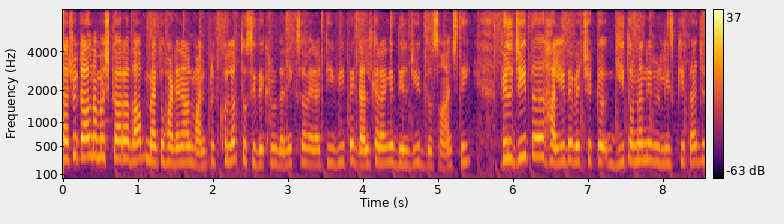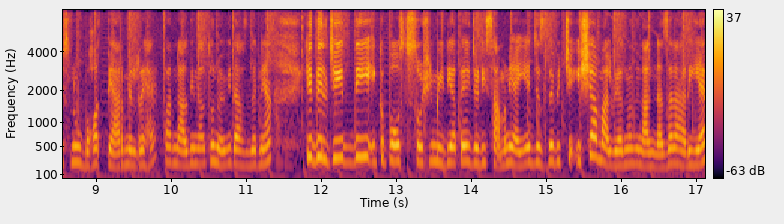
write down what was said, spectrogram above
ਸਤਿ ਸ਼੍ਰੀ ਅਕਾਲ, ਨਮਸਕਾਰ, ਆਦਾਬ। ਮੈਂ ਤੁਹਾਡੇ ਨਾਲ ਮਨਪ੍ਰੀਤ ਖੁੱਲਰ। ਤੁਸੀਂ ਦੇਖ ਰਹੇ ਹੋ ਦੈਨਿਕ ਸਵੇਰਾ ਟੀਵੀ ਤੇ ਗੱਲ ਕਰਾਂਗੇ ਦਿਲਜੀਤ ਦੋਸਾਂਝ ਦੀ। ਦਿਲਜੀਤ, ਹਾਲੀ ਦੇ ਵਿੱਚ ਇੱਕ ਗੀਤ ਉਹਨਾਂ ਨੇ ਰਿਲੀਜ਼ ਕੀਤਾ ਜਿਸ ਨੂੰ ਬਹੁਤ ਪਿਆਰ ਮਿਲ ਰਿਹਾ ਹੈ। ਪਰ ਨਾਲ ਦੀ ਨਾਲ ਤੁਹਾਨੂੰ ਇਹ ਵੀ ਦੱਸ ਦਿੰਦੇ ਹਾਂ ਕਿ ਦਿਲਜੀਤ ਦੀ ਇੱਕ ਪੋਸਟ ਸੋਸ਼ਲ ਮੀਡੀਆ ਤੇ ਜਿਹੜੀ ਸਾਹਮਣੇ ਆਈ ਹੈ ਜਿਸ ਦੇ ਵਿੱਚ ਈਸ਼ਾ ਮਾਲਵੀਆ ਉਹਨਾਂ ਦੇ ਨਾਲ ਨਜ਼ਰ ਆ ਰਹੀ ਹੈ।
